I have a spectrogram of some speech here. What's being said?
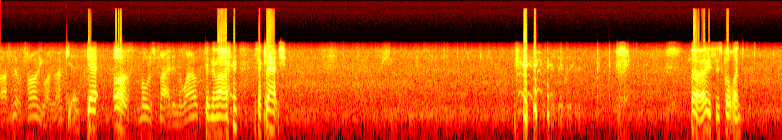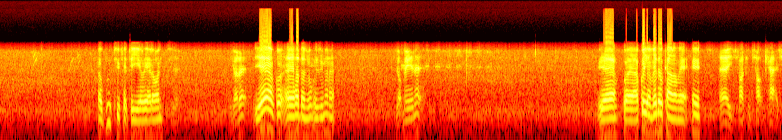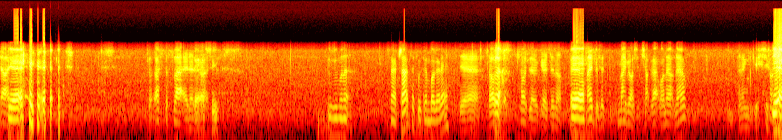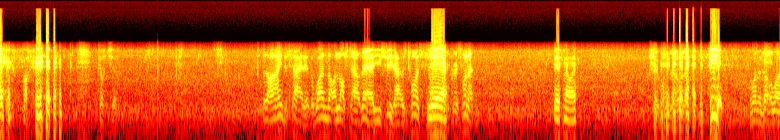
That's a little tiny one though. Get, get. Oh, Smallest flathead in the world. doesn't matter. it's a catch. oh, at least he's got one. I'll Bluetooth it to you later on. you got it? Yeah, I've got. Uh, hold on, you want me to zoom in it? You got me in it? Yeah, but I've got you on video camera, mate. Eh, Hey, he's fucking top catch, eh? Yeah. That's the flathead anyway. yeah, see. Zoom in it. Snapchat if we can bugger it. Yeah, told Yeah. you, told you they were good, didn't I? Yeah. Maybe I should, maybe I should chuck that one out now. And then get you Yeah. Fucking gotcha. But I ain't just saying it, the one that I lost out there, you see that, was twice as Yeah. Chris, wasn't it? Definitely. It was, though, wasn't it? The one that got away.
